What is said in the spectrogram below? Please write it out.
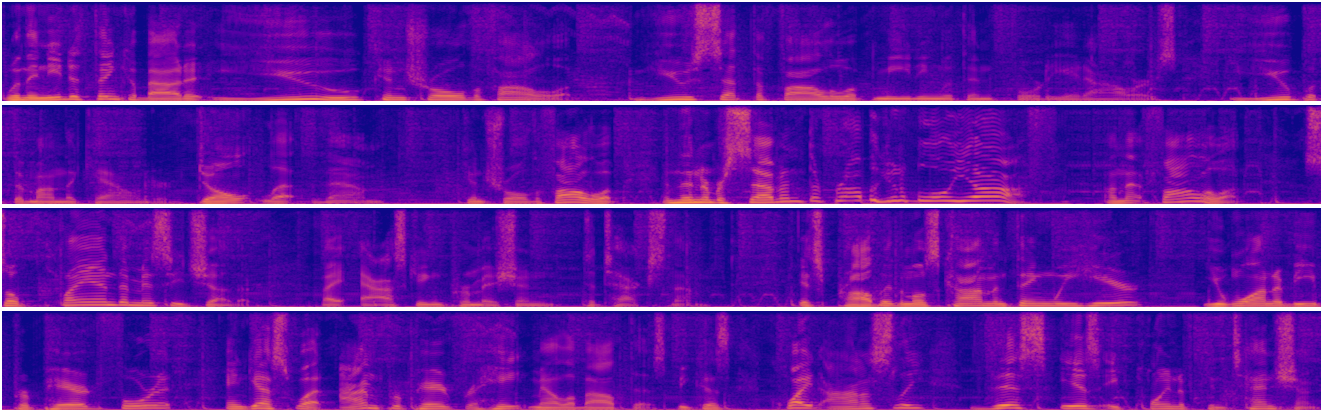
When they need to think about it, you control the follow up. You set the follow up meeting within 48 hours. You put them on the calendar. Don't let them control the follow up. And then number seven, they're probably going to blow you off on that follow up. So plan to miss each other by asking permission to text them. It's probably the most common thing we hear. You want to be prepared for it. And guess what? I'm prepared for hate mail about this because, quite honestly, this is a point of contention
